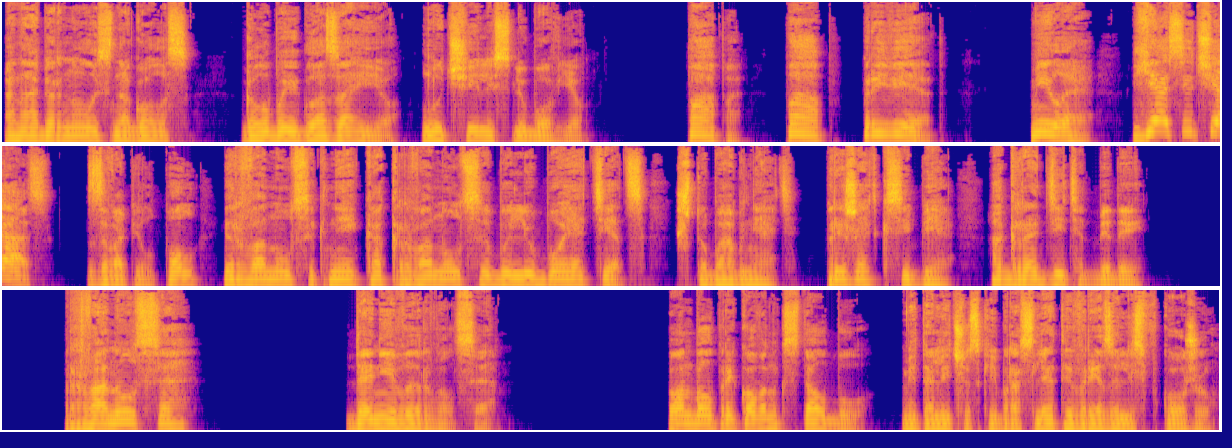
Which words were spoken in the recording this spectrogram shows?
Она обернулась на голос. Голубые глаза ее лучились любовью. «Папа! Пап! Привет!» «Милая! Я сейчас!» — завопил Пол и рванулся к ней, как рванулся бы любой отец, чтобы обнять, прижать к себе, оградить от беды. Рванулся, да не вырвался. Он был прикован к столбу. Металлические браслеты врезались в кожу.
